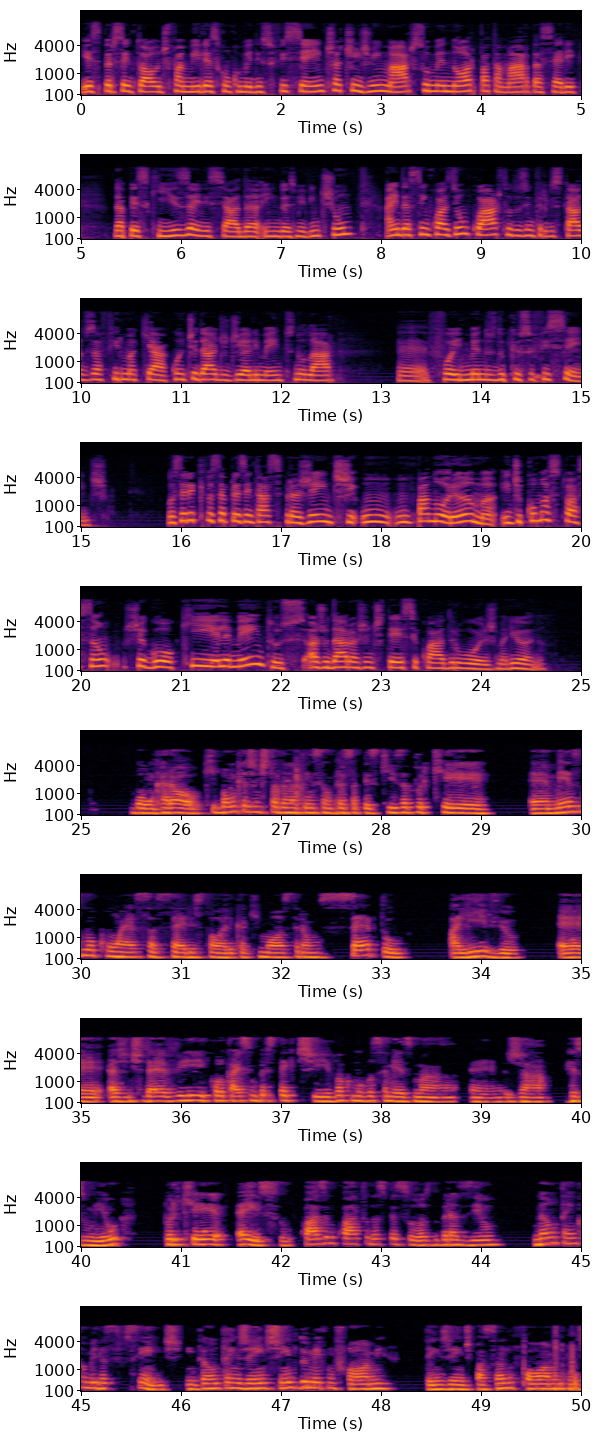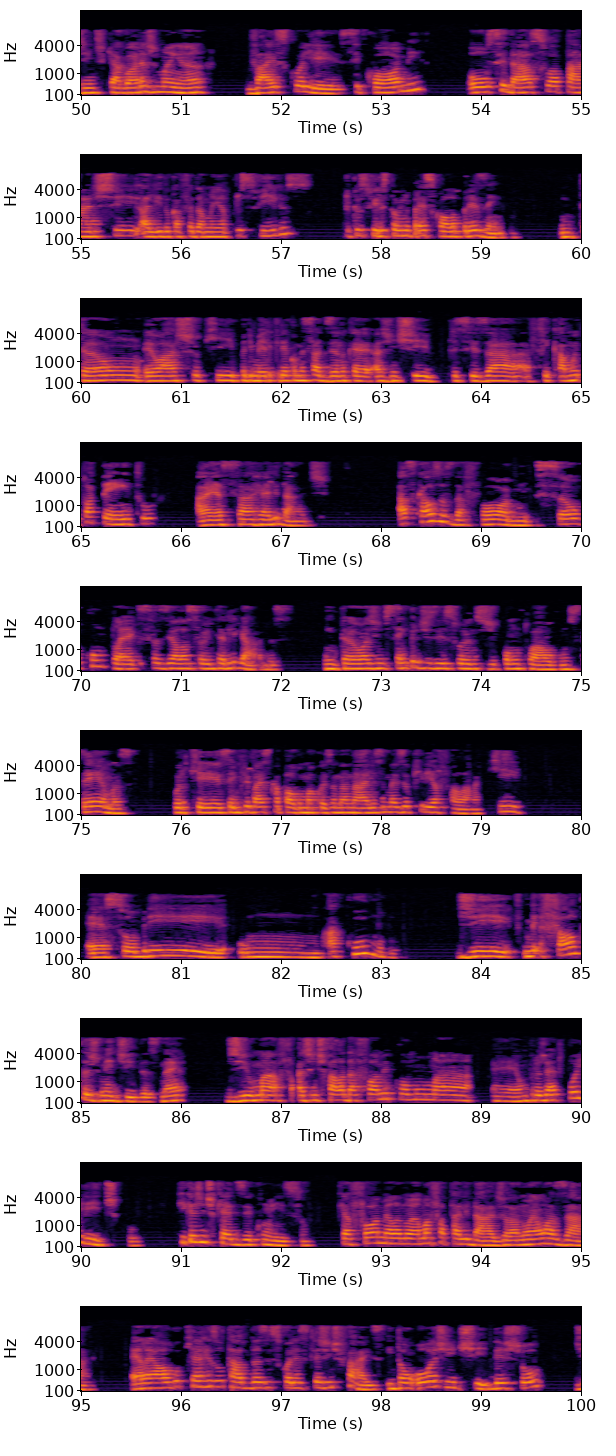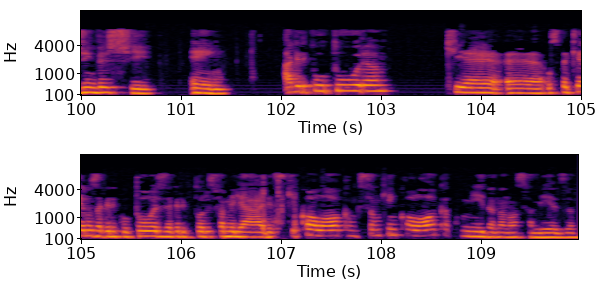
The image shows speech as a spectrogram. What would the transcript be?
E esse percentual de famílias com comida insuficiente atingiu em março o menor patamar da série da pesquisa, iniciada em 2021. Ainda assim, quase um quarto dos entrevistados afirma que a quantidade de alimentos no lar é, foi menos do que o suficiente. Gostaria que você apresentasse para a gente um, um, panorama e de como a situação chegou, que elementos ajudaram a gente ter esse quadro hoje, Mariana? Bom, Carol, que bom que a gente está dando atenção para essa pesquisa, porque é, mesmo com essa série histórica que mostra um certo alívio, é, a gente deve colocar isso em perspectiva, como você mesma é, já resumiu, porque é isso, quase um quarto das pessoas do Brasil não tem comida suficiente. Então tem gente indo dormir com fome, tem gente passando fome, tem gente que agora de manhã vai escolher se come ou se dá a sua parte ali do café da manhã para os filhos, porque os filhos estão indo para a escola, por exemplo. Então, eu acho que primeiro queria começar dizendo que a gente precisa ficar muito atento a essa realidade. As causas da fome são complexas e elas são interligadas. Então, a gente sempre diz isso antes de pontuar alguns temas, porque sempre vai escapar alguma coisa na análise, mas eu queria falar aqui é, sobre um acúmulo de falta de medidas, né? De uma. A gente fala da fome como uma, é, um projeto político. O que, que a gente quer dizer com isso? Que a fome ela não é uma fatalidade, ela não é um azar. Ela é algo que é resultado das escolhas que a gente faz. Então, ou a gente deixou de investir em agricultura, que é, é, os pequenos agricultores e agricultores familiares que colocam, que são quem coloca comida na nossa mesa.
